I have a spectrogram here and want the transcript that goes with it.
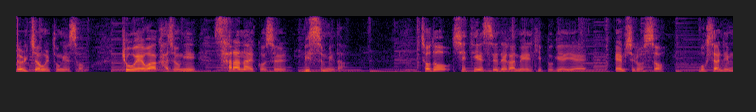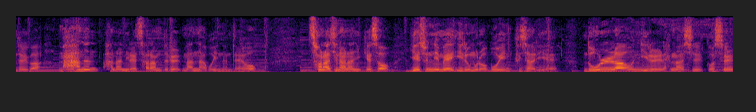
열정을 통해서 교회와 가정이 살아날 것을 믿습니다. 저도 CTS 내가 매일 기쁘게의 MC로서 목사님들과 많은 하나님의 사람들을 만나고 있는데요. 선하신 하나님께서 예수님의 이름으로 모인 그 자리에 놀라운 일을 행하실 것을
